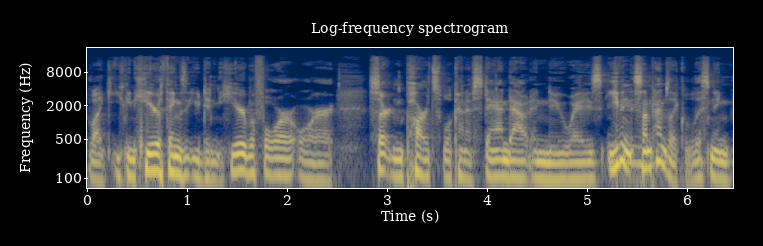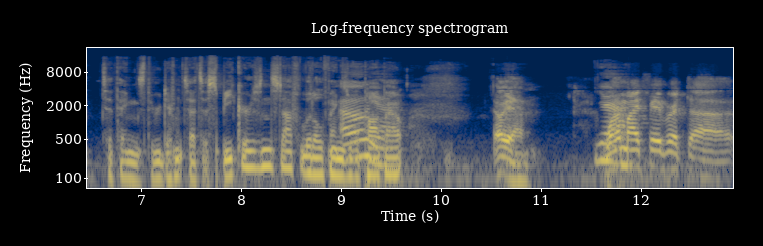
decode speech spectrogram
like you can hear things that you didn't hear before or certain parts will kind of stand out in new ways even mm-hmm. sometimes like listening to things through different sets of speakers and stuff little things oh, will pop yeah. out oh yeah. Yeah one of my favorite uh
